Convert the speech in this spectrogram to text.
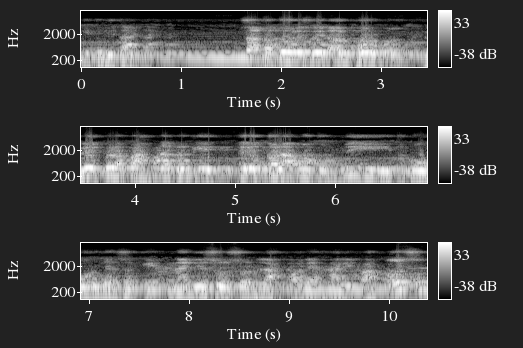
Itu ditanya. Saat tertulis di dalam kurma. Lihat pelepah pergi Ini tolak untuk di tukurnya sakit Nah disusunlah oleh Khalifah Us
